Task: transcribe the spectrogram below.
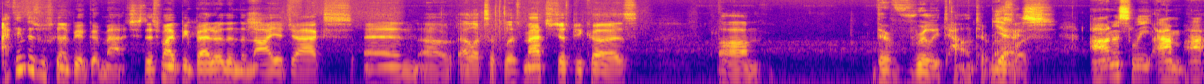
I think this was going to be a good match. This might be better than the Nia Jax and uh, Alexa Bliss match, just because um, they're really talented wrestlers. Yes. Honestly, I'm I,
